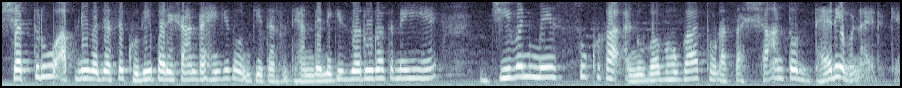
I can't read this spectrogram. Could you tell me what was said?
शत्रु अपनी वजह से खुद ही परेशान रहेंगे तो उनकी तरफ़ ध्यान देने की ज़रूरत नहीं है। जीवन में सुख का अनुभव होगा थोड़ा सा शांत और धैर्य बनाए रखें।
